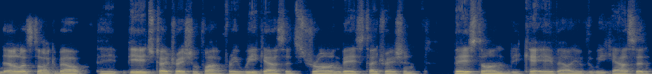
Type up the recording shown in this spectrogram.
Now let's talk about the pH titration plot for a weak acid strong base titration based on the Ka value of the weak acid.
